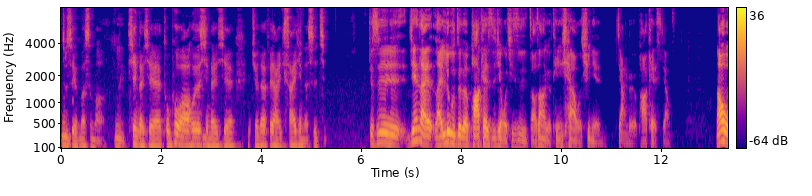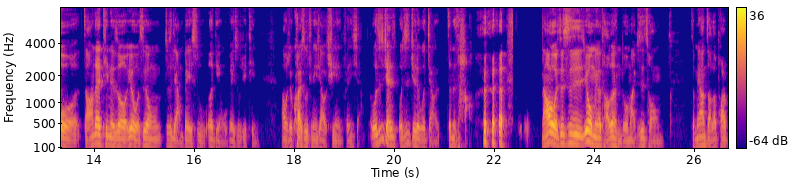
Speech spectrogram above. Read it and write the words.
嗯、就是有没有什么嗯新的一些突破啊，嗯、或者新的一些你觉得非常 exciting 的事情？就是今天来来录这个 podcast 之前，我其实早上有听一下我去年讲的 podcast 这样子。然后我早上在听的时候，因为我是用就是两倍速、二点五倍速去听，然后我就快速听了一下我去年分享。我是觉得，我就是觉得我讲的真的是好。然后我就是因为我们有讨论很多嘛，就是从怎么样找到 part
